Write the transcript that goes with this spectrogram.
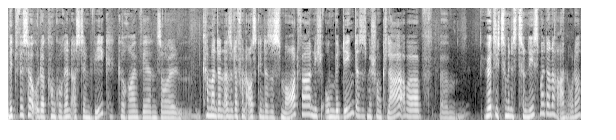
Mitwisser oder Konkurrent aus dem Weg geräumt werden soll. Kann man dann also davon ausgehen, dass es Mord war? Nicht unbedingt, das ist mir schon klar, aber ähm, hört sich zumindest zunächst mal danach an, oder?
